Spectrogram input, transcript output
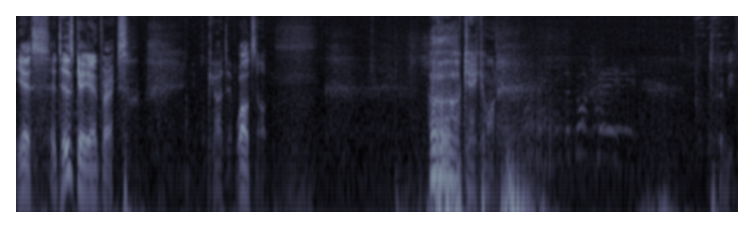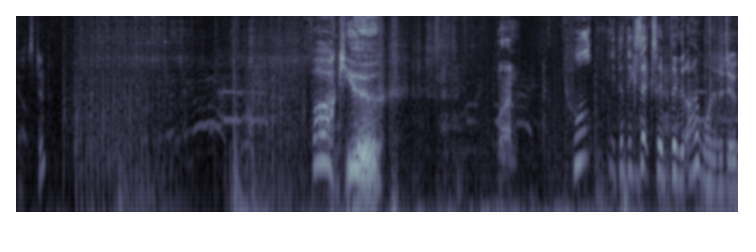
Yes, it is gay anthrax. God. Well, it's not. Okay, come on. Toby Felston. Fuck you! He did the exact same thing that I wanted to do.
